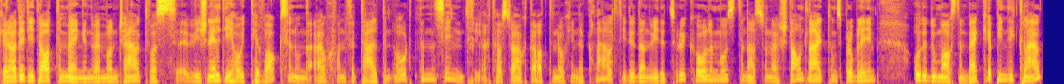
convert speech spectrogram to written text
Gerade die Datenmengen, wenn man schaut, was, wie schnell die heute wachsen und auch an verteilten Orten sind. Vielleicht hast du auch Daten noch in der Cloud, die du dann wieder zurückholen musst. Dann hast du ein Standleitungsproblem oder du machst ein Backup in die Cloud.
